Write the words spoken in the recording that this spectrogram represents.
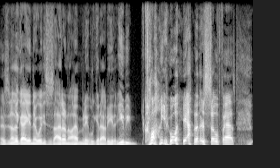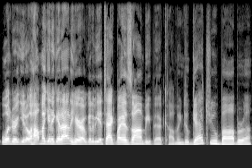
There's another guy in there with you says, "I don't know. I haven't been able to get out either." You'd be clawing your way out of there so fast, wondering, you know, how am I going to get out of here? I'm going to be attacked by a zombie. They're coming to get you, Barbara.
